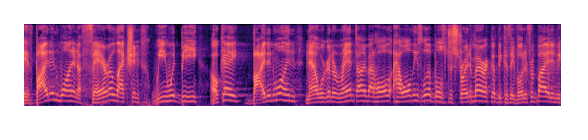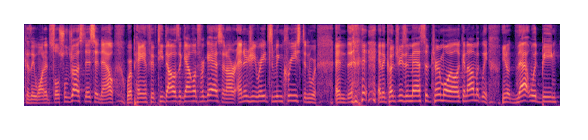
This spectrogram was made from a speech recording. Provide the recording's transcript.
If Biden won in a fair election, we would be okay, Biden won. Now we're going to rant on about how, how all these liberals destroyed America because they voted for Biden because they wanted social justice, and now we're paying fifteen dollars a gallon for gas, and our energy rates have increased, and we're and and the country's in massive turmoil economically. You know that would be.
